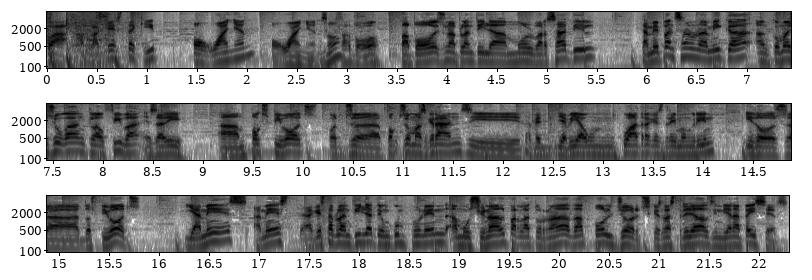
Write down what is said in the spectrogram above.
Clar, amb aquest equip o guanyen o guanyen, no? Fa por, fa por. És una plantilla molt versàtil. També pensant una mica en com es juga en clau FIBA, és a dir, amb pocs pivots, pocs, eh, pocs homes grans, i de fet hi havia un 4, que és Draymond Green, i dos, eh, dos pivots. I a més, a més, aquesta plantilla té un component emocional per la tornada de Paul George, que és l'estrella dels Indiana Pacers.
